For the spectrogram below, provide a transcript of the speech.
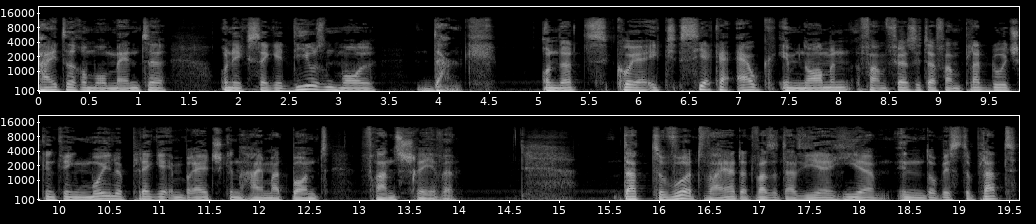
heitere Momente. Und ich sage tausendmal Dank. Und das kann ich circa auch im Namen vom Vorsitter vom Plattdeutschen kriegen Meule Pläge im Breitschen Heimatbund Franz Schrewe. Das Wort war ja, das was es, als wir hier in Do biste Platt.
